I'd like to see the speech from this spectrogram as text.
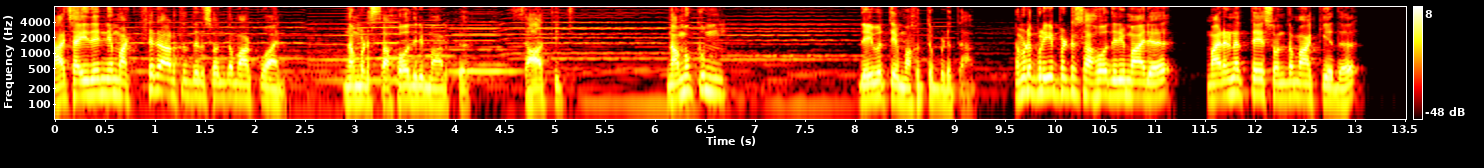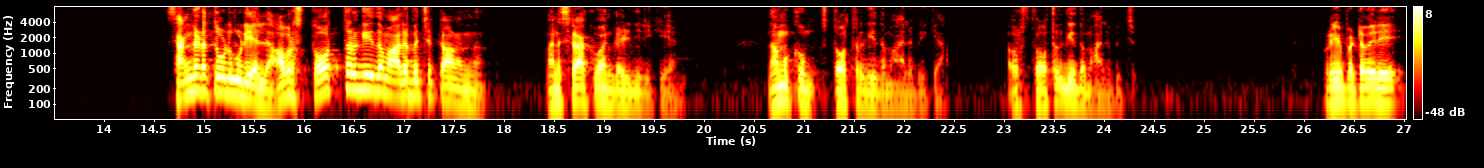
ആ ചൈതന്യം അക്ഷരാർത്ഥത്തിൽ സ്വന്തമാക്കുവാൻ നമ്മുടെ സഹോദരിമാർക്ക് സാധിച്ചു. നമുക്കും ദൈവത്തെ മഹത്വപ്പെടുത്താം. നമ്മുടെ പ്രിയപ്പെട്ട സഹോദരിമാർ മരണത്തെ സ്വന്തമാക്കിയത് സങ്കടത്തോടു കൂടിയല്ല അവർ സ്തോത്രഗീതം ആലപിച്ചിട്ടാണെന്ന് മനസ്സിലാക്കുവാൻ കഴിഞ്ഞിരിക്കുകയാണ്. നമുക്കും സ്തോത്രഗീതം ആലപിക്കാം. അവർ സ്തോത്രഗീതം ആലപിച്ചു. പ്രിയപ്പെട്ടവരെ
